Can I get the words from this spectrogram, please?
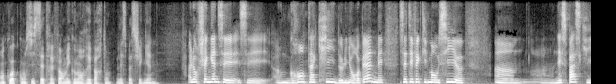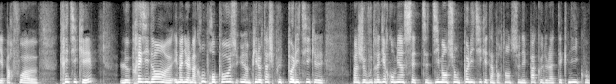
En quoi consiste cette réforme et comment répartons l'espace Schengen? Alors Schengen, c'est un grand acquis de l'Union européenne, mais c'est effectivement aussi euh, un, espace qui est parfois euh, critiqué le président euh, Emmanuel Macron propose un pilotage plus politique. Enfin, je voudrais dire combien cette dimension politique est importante. Ce n'est pas que de la technique ou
